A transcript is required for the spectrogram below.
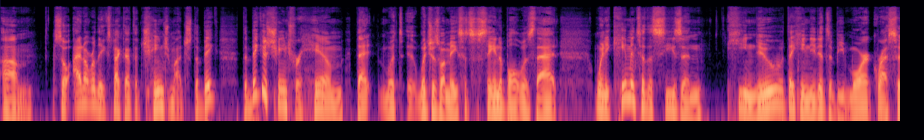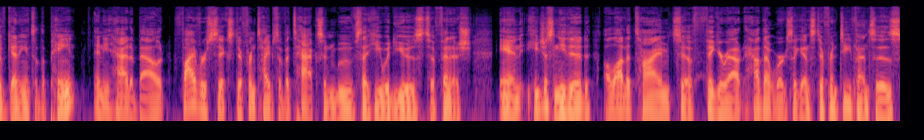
Um, so I don't really expect that to change much. The big, the biggest change for him that which is what makes it sustainable was that when he came into the season, he knew that he needed to be more aggressive getting into the paint, and he had about five or six different types of attacks and moves that he would use to finish. And he just needed a lot of time to figure out how that works against different defenses,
